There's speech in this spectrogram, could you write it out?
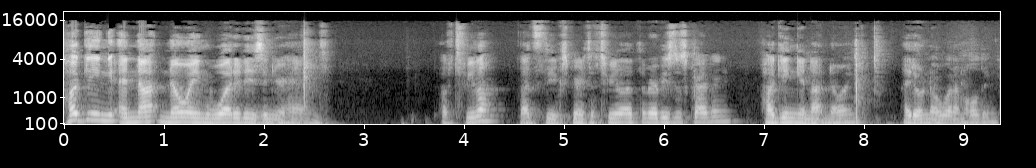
hugging and not knowing what it is in your hand. Of tefillah, that's the experience of tefillah that the Rebbe is describing. Hugging and not knowing. I don't know what I'm holding.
